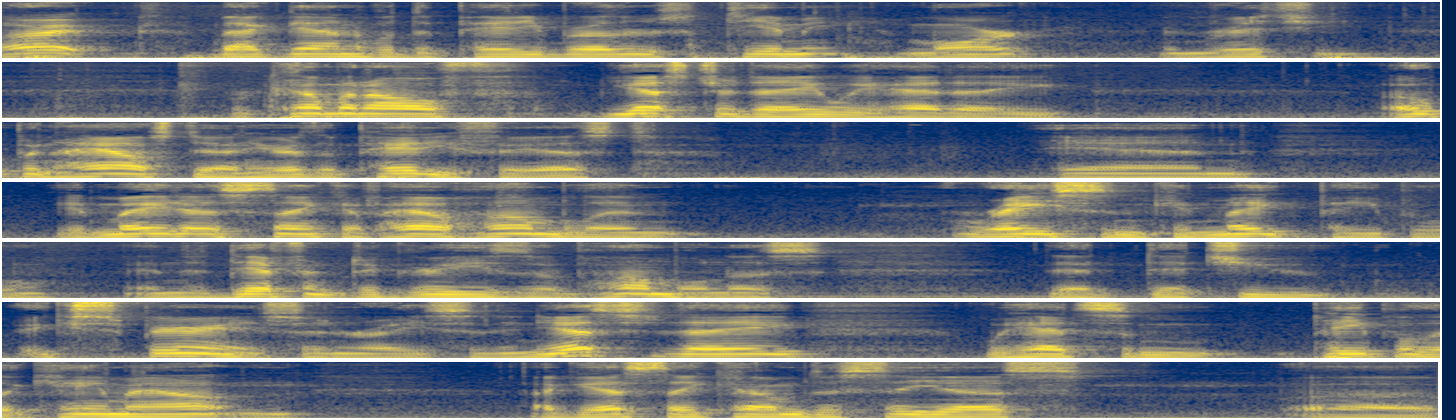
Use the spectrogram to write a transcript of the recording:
All right, back down with the Petty brothers, Timmy, Mark, and Richie. We're coming off yesterday. We had a open house down here, the Petty Fest, and it made us think of how humbling racing can make people and the different degrees of humbleness that, that you experience in racing. And yesterday we had some people that came out and I guess they come to see us uh,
